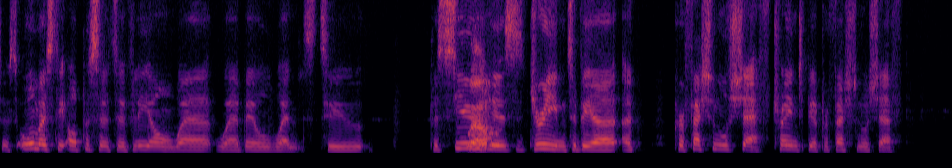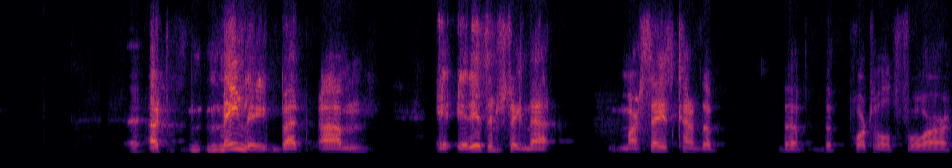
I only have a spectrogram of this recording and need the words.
So it's almost the opposite of Lyon, where where Bill went to pursue Well- his dream to be a, a professional chef, trained to be a professional chef. Uh, mainly, but um, it, it is interesting that Marseille is kind of the the the portal for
